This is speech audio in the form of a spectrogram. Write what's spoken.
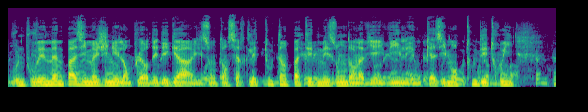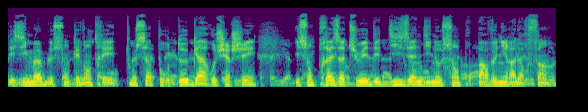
Vous ne pouvez même pas imaginer l'ampleur des dégâts. Ils ont encerclé tout un pâté de maisons dans la vieille ville et ont quasiment tout détruit. Des immeubles sont éventrés. Tout ça pour deux gars recherchés. Ils sont prêts à tuer des dizaines d'innocents pour parvenir à leur fin.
